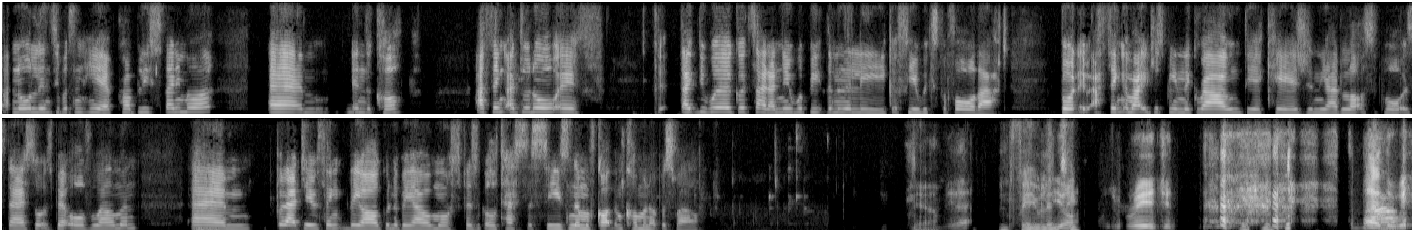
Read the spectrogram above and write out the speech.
I know Lindsay wasn't here. Probably Spennymoor, um, in the cup. I think I don't know if like they were a good side. I knew we beat them in the league a few weeks before that, but it, I think it might have just been the ground, the occasion. They had a lot of supporters there, so it was a bit overwhelming. Mhm. Um, but I do think they are going to be our most physical test this season, and we've got them coming up as well. Yeah. Yeah, And for you, Dion Lindsay? was raging. By the way,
